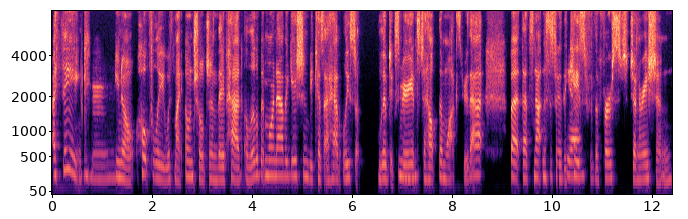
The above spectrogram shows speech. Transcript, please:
I think mm-hmm. you know, hopefully with my own children, they've had a little bit more navigation because I have at least lived mm-hmm. experience mm-hmm. to help them walk through that. But that's not necessarily the yeah. case for the first generation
